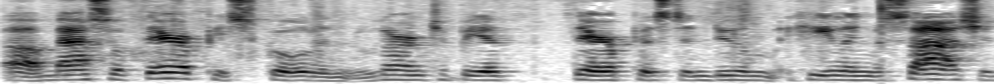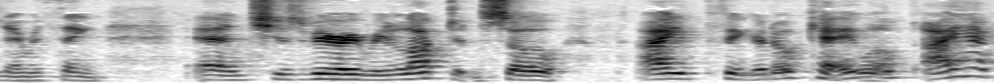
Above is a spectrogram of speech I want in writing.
uh, massotherapy school and learn to be a therapist and do healing massage and everything, and she's very reluctant. So I figured, okay, well, I have,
